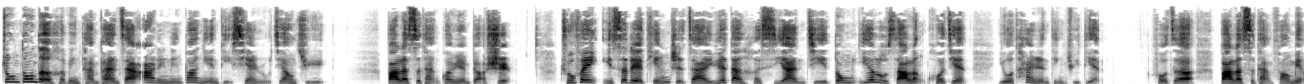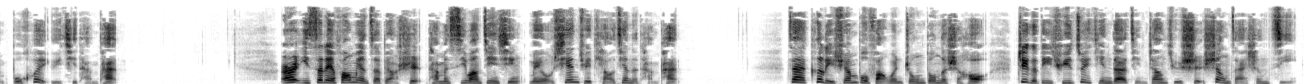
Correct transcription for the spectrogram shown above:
中东的和平谈判在2008年底陷入僵局。巴勒斯坦官员表示，除非以色列停止在约旦河西岸及东耶路撒冷扩建犹太人定居点，否则巴勒斯坦方面不会与其谈判。而以色列方面则表示，他们希望进行没有先决条件的谈判。在克里宣布访问中东的时候，这个地区最近的紧张局势正在升级。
